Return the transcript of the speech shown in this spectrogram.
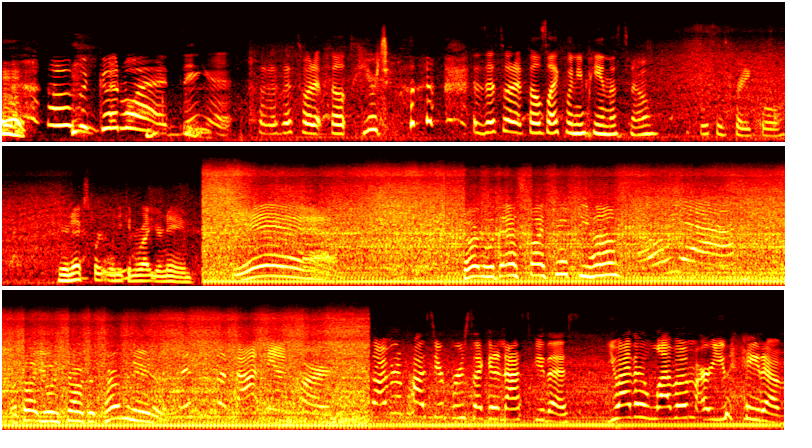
That was a good one. Dang it. So is this what it feels here? is this what it feels like when you pee in the snow? This is pretty cool. You're an expert when you can write your name. Yeah! Starting with the S550, huh? I thought you would have started with the Terminator. This is a Batman car. So I'm gonna pause here for a second and ask you this. You either love them or you hate them.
